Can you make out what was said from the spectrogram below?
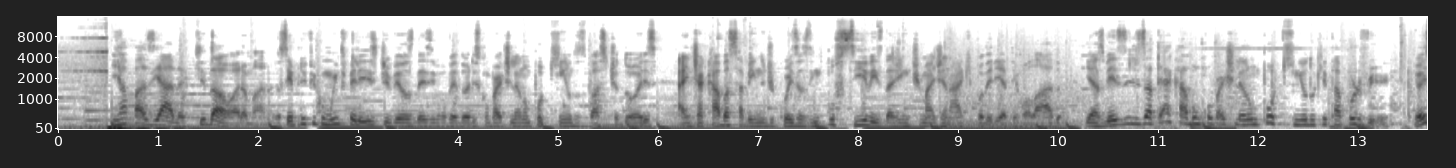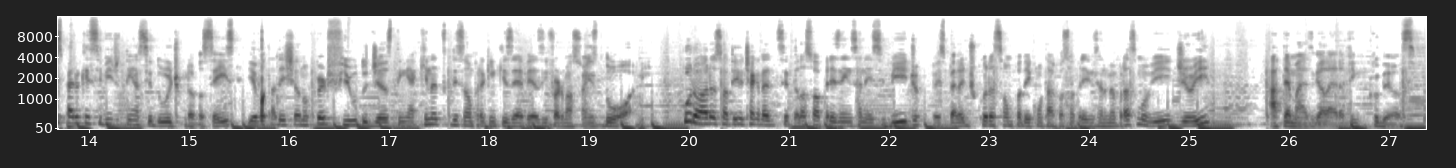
E rapaziada, que da hora, mano. Eu sempre fico muito feliz de ver os desenvolvedores compartilhando um pouquinho dos bastidores. A gente acaba sabendo de coisas impossíveis da gente imaginar que poderia ter rolado. E às vezes eles até acabam compartilhando um pouquinho do que tá por vir. Eu espero que esse vídeo tenha sido útil para vocês e eu vou estar tá deixando o perfil do Justin aqui na descrição para quem quiser ver as informações do homem. Por hora, eu só tenho que te agradecer pela sua presença nesse vídeo. Eu espero de coração poder contar com a sua presença no meu próximo vídeo e até mais, galera. Fique com Deus.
